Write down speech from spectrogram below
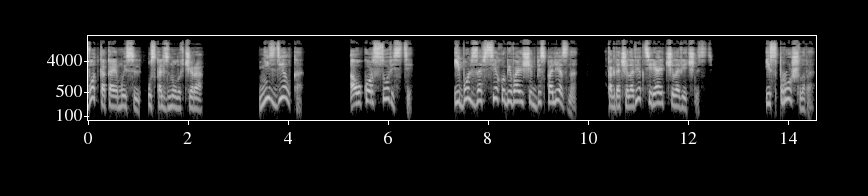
Вот какая мысль ускользнула вчера. Не сделка, а укор совести и боль за всех убивающих бесполезна, когда человек теряет человечность. Из прошлого,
